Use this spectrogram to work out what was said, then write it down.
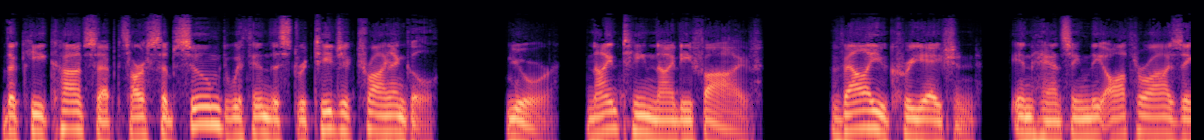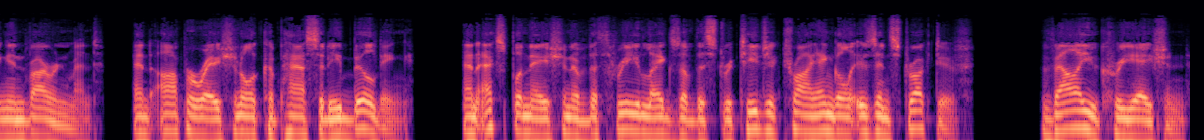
The key concepts are subsumed within the strategic triangle. Moore, 1995. Value creation, enhancing the authorizing environment, and operational capacity building. An explanation of the three legs of the strategic triangle is instructive. Value creation,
